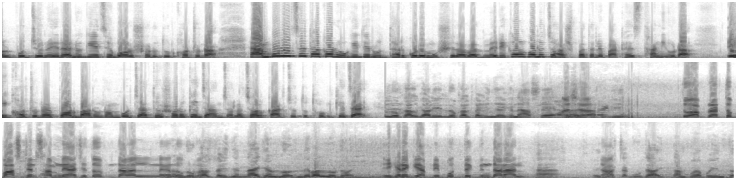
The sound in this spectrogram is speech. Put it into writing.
অল্পর জন্য এড়ানো গিয়েছে বড়সড় দুর্ঘটনা। অ্যাম্বুলেন্সে থাকা রোগীদের উদ্ধার করে মুর্শিদাবাদ মেডিকেল কলেজ ও হাসপাতালে পাঠায় স্থানীয়রা। এই ঘটনার পর বারো নম্বর জাতীয় সড়কে যান চলাচল কার্যত থমকে যায়। লোকাল গাড়ি লোকাল প্যাসেঞ্জার এখানে আসে আচ্ছা। তো আপনার তো বাস স্ট্যান্ড সামনে আছে তো দাঁড়ালেন না লোকাল প্যাসেঞ্জার না এখানে লেবার লোড হয়। এখানে কি আপনি প্রত্যেকদিন দাঁড়ান? হ্যাঁ। এই। গোটাই ধানপুরা পর্যন্ত?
